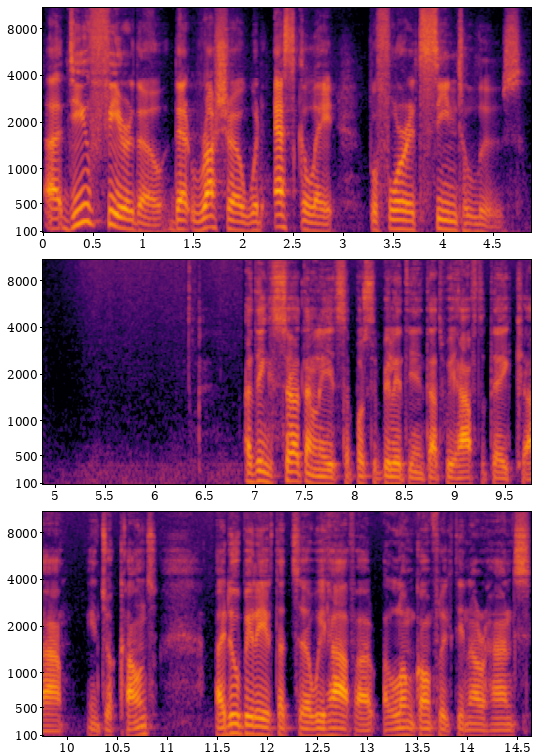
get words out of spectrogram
Uh, do you fear, though, that Russia would escalate before it's seen to lose? I think certainly it's a possibility that we have to take uh, into account. I do believe that uh, we have a, a, long conflict in our hands,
